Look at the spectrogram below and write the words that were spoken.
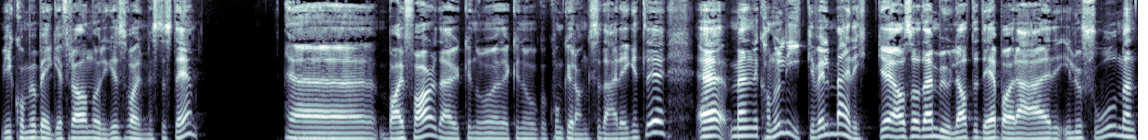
vi kommer jo begge fra Norges varmeste sted. Uh, by far. Det er jo ikke noe, ikke noe konkurranse der, egentlig. Uh, men kan jo likevel merke altså Det er mulig at det bare er illusjon, men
